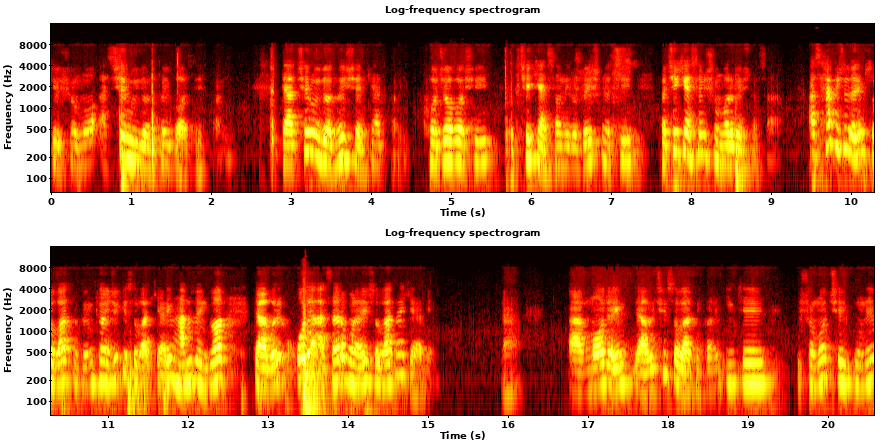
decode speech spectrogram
که شما از چه رویدادهایی بازدید کنید. در چه رویدادهایی شرکت کنید. کجا باشید چه کسانی رو بشناسید و چه کسانی شما رو بشناسن از همین داریم صحبت می‌کنیم. تا اینجا که صحبت کردیم هنوز انگار درباره خود اثر هنری صحبت نکردیم. ما داریم در چی صحبت می‌کنیم؟ اینکه شما چگونه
